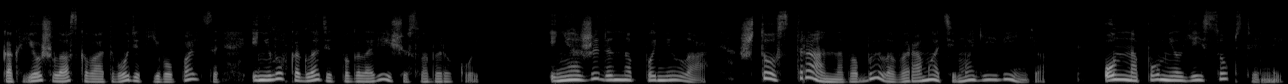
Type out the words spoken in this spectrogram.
как еж ласково отводит его пальцы и неловко гладит по голове еще слабой рукой. И неожиданно поняла, что странного было в аромате магии Виньо. Он напомнил ей собственный.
